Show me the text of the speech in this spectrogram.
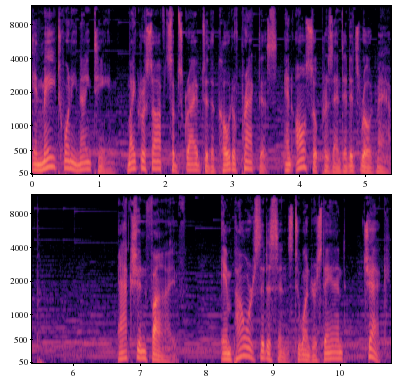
In May 2019, Microsoft subscribed to the Code of Practice and also presented its roadmap. Action 5. Empower citizens to understand, check,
